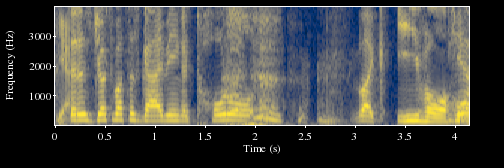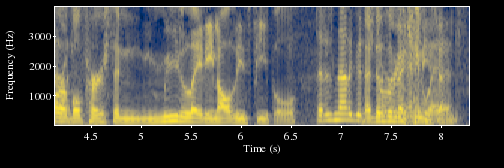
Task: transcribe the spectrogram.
Yes. that is just about this guy being a total, like Evil, horrible Yes. person mutilating all these people. That is not a good story. That story doesn't make any sense.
